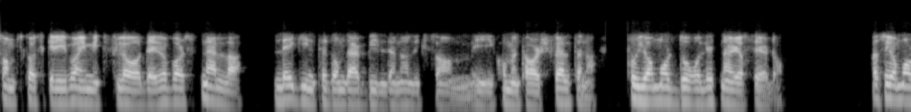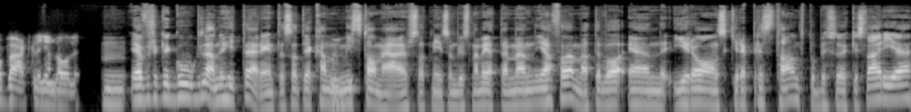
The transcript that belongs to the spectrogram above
som ska skriva i mitt flöde, jag var snälla, lägg inte de där bilderna liksom i kommentarsfälten. För jag mår dåligt när jag ser dem. Alltså jag mår verkligen dåligt. Mm, jag försöker googla, nu hittar jag det inte så att jag kan mm. missta mig här så att ni som lyssnar vet det. Men jag har för mig att det var en iransk representant på besök i Sverige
